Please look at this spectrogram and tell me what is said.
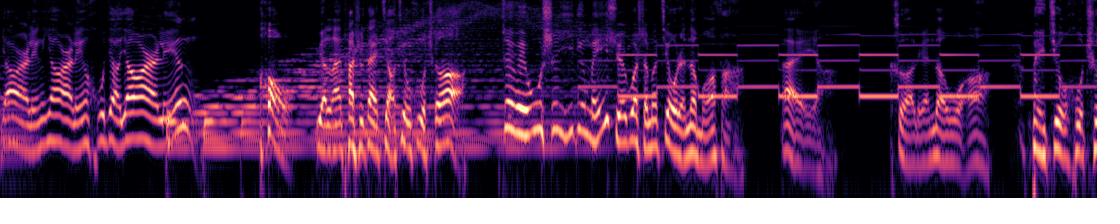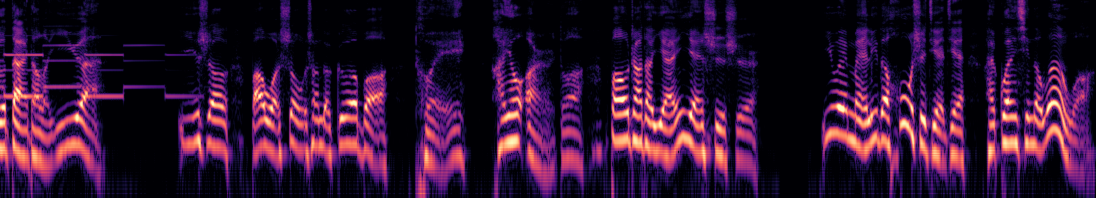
幺二零幺二零，呼叫幺二零！哦，原来他是在叫救护车。这位巫师一定没学过什么救人的魔法。哎呀，可怜的我，被救护车带到了医院。医生把我受伤的胳膊、腿还有耳朵包扎得严严实实。一位美丽的护士姐姐还关心地问我：“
